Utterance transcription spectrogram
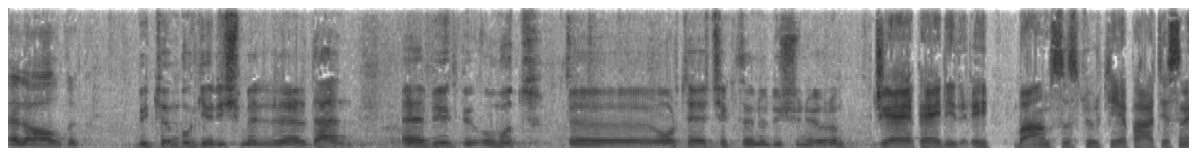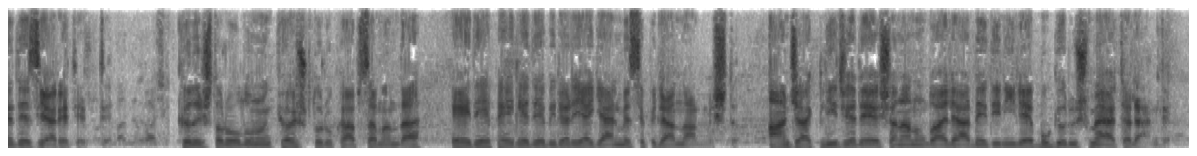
ele aldık. Bütün bu gelişmelerden e, büyük bir umut e, ortaya çıktığını düşünüyorum. CHP lideri Bağımsız Türkiye Partisi'ne de ziyaret etti. Kılıçdaroğlu'nun köşk turu kapsamında HDP ile de bir araya gelmesi planlanmıştı. Ancak Lice'de yaşanan olaylar nedeniyle bu görüşme ertelendi.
